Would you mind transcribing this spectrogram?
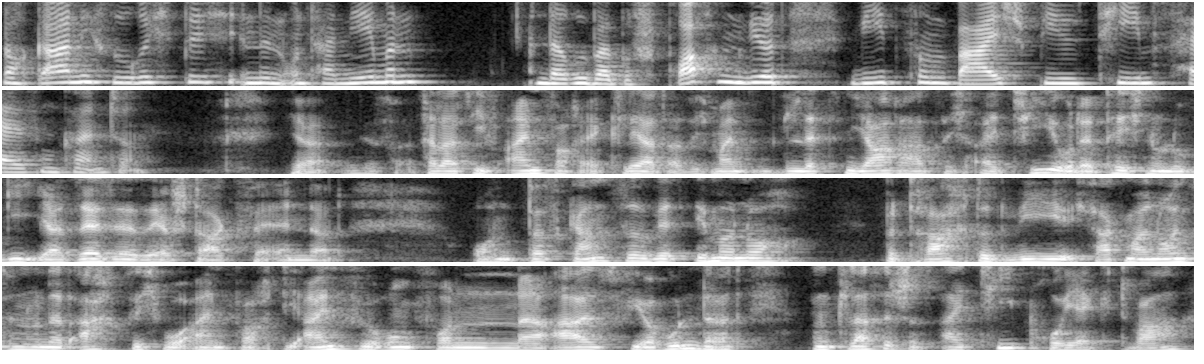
noch gar nicht so richtig in den Unternehmen darüber gesprochen wird, wie zum Beispiel Teams helfen könnte? Ja, ist relativ einfach erklärt. Also ich meine, die letzten Jahre hat sich IT oder Technologie ja sehr, sehr, sehr stark verändert. Und das Ganze wird immer noch betrachtet wie, ich sag mal, 1980, wo einfach die Einführung von AS400 ein klassisches IT-Projekt war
